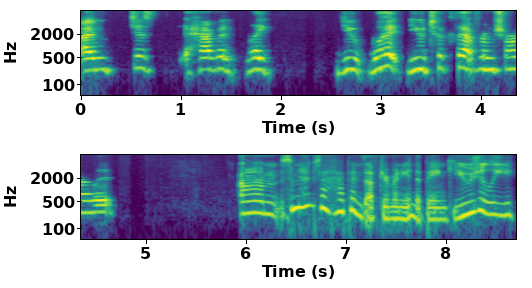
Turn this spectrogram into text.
I'm just haven't like you. What you took that from Charlotte? Um, sometimes that happens after Money in the Bank. Usually,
